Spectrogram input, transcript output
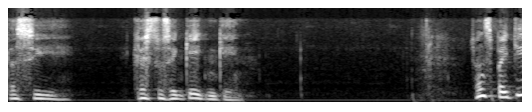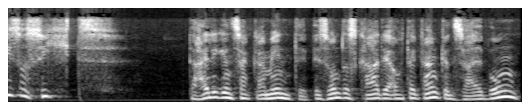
dass Sie Christus entgegengehen. Schon bei dieser Sicht der heiligen Sakramente, besonders gerade auch der Krankensalbung,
